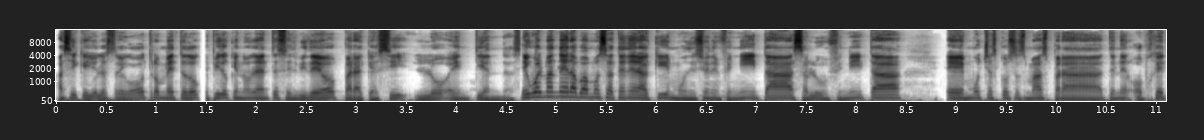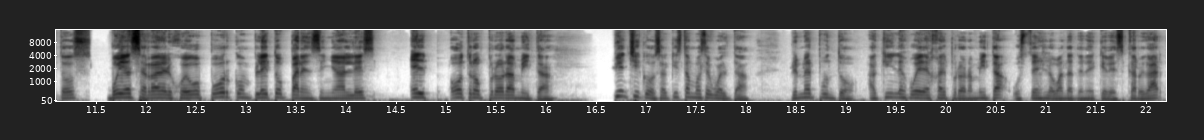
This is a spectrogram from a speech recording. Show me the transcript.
Así que yo les traigo otro método, te pido que no le antes el video para que así lo entiendas. De igual manera vamos a tener aquí munición infinita, salud infinita, eh, muchas cosas más para tener objetos. Voy a cerrar el juego por completo para enseñarles el otro programita. Bien chicos, aquí estamos de vuelta. Primer punto, aquí les voy a dejar el programita, ustedes lo van a tener que descargar.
